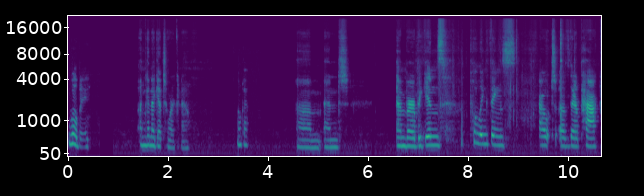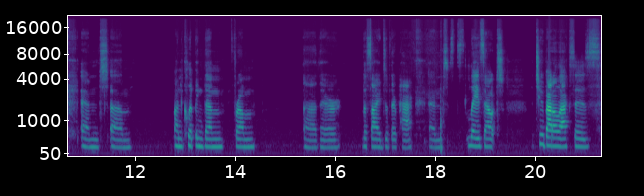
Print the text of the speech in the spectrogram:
will be. I'm gonna get to work now. Okay. Um, and Ember begins pulling things out of their pack and um, unclipping them from uh, their the sides of their pack and lays out two battle axes,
